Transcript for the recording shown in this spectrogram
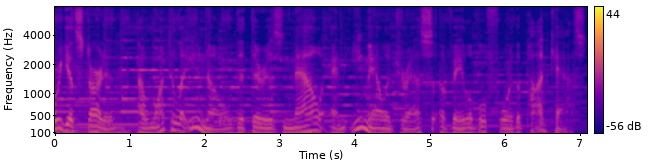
before we get started, I want to let you know that there is now an email address available for the podcast.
